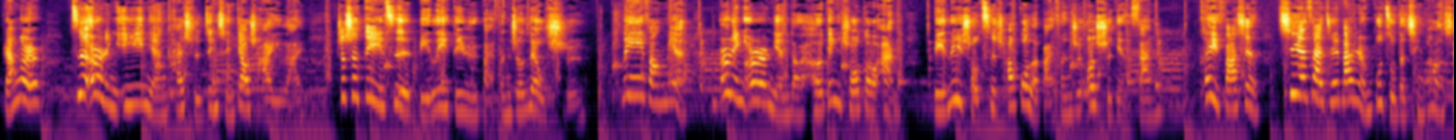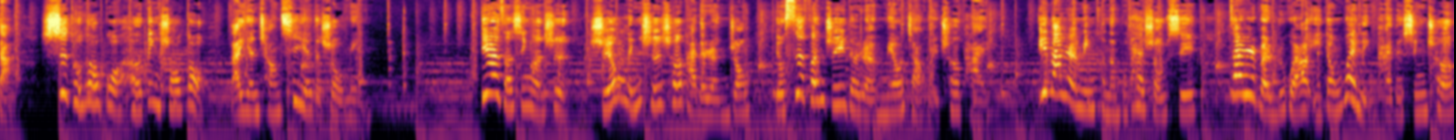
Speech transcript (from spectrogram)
然而，自二零一一年开始进行调查以来，这是第一次比例低于百分之六十。另一方面，二零二二年的合并收购案比例首次超过了百分之二十点三。可以发现，企业在接班人不足的情况下，试图透过合并收购来延长企业的寿命。第二则新闻是，使用临时车牌的人中有四分之一的人没有缴回车牌。一般人民可能不太熟悉，在日本，如果要移动未领牌的新车，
